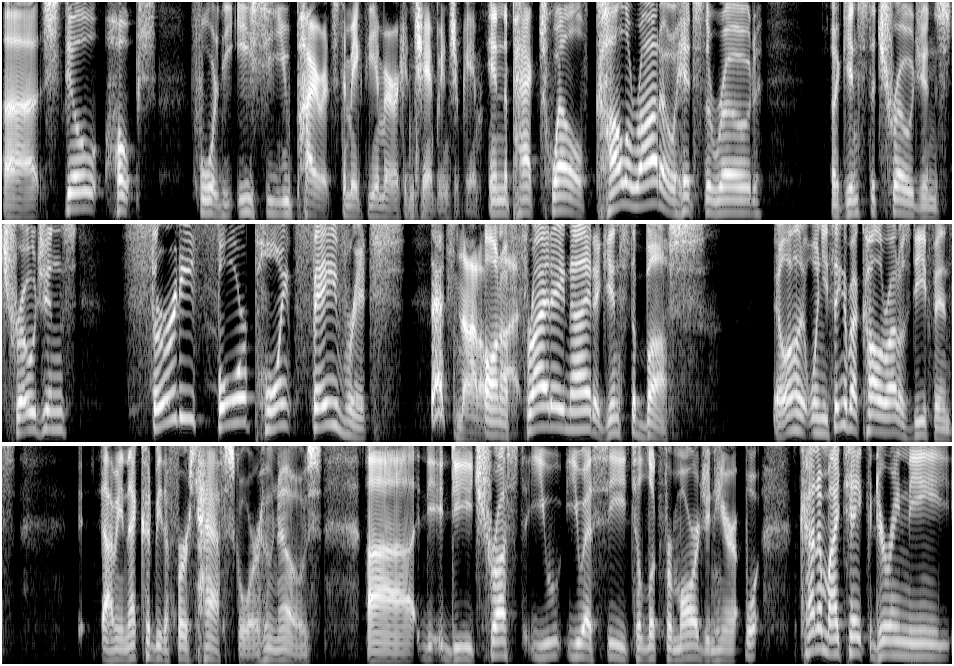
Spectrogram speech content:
uh, still hopes for the ECU Pirates to make the American Championship game. In the Pac 12, Colorado hits the road against the Trojans. Trojans, 34 point favorites That's not a on a. Friday night against the Buffs. When you think about Colorado's defense, I mean, that could be the first half score. Who knows? Uh, do, you trust USC to look for margin here? Well, kind of my take during the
